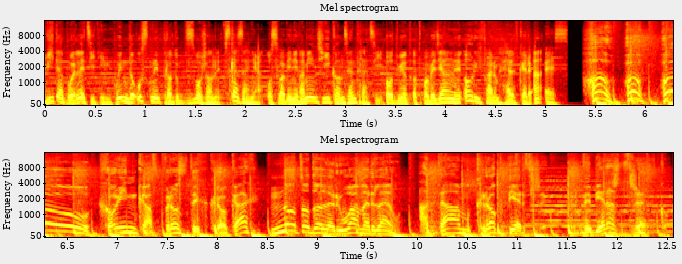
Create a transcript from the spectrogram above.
Vitabuer Lecitin. Płyn doustny, produkt złożony. Wskazania. Osłabienie pamięci i koncentracji. Podmiot odpowiedzialny Orifarm Healthcare AS. Ho, ho, ho! Choinka w prostych krokach? No to do Leroy Merlin. A tam krok pierwszy. Wybierasz drzewko.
